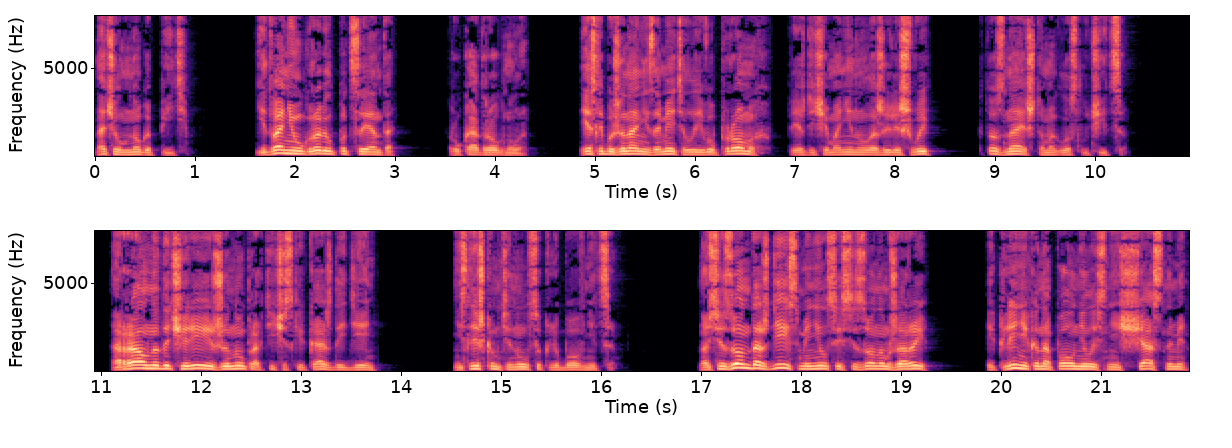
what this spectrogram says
Начал много пить. Едва не угробил пациента. Рука дрогнула. Если бы жена не заметила его промах, прежде чем они наложили швы, кто знает, что могло случиться. Орал на дочерей и жену практически каждый день. Не слишком тянулся к любовнице. Но сезон дождей сменился сезоном жары, и клиника наполнилась несчастными,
